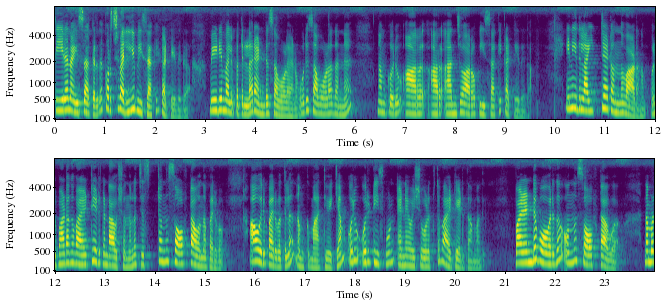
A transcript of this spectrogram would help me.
തീരെ നൈസാക്കരുത് കുറച്ച് വലിയ പീസാക്കി കട്ട് ചെയ്തിടുക. മീഡിയം വലുപ്പത്തിലുള്ള രണ്ട് സവോളയാണ്. ഒരു സവോള തന്നെ നമുക്കൊരു ആറ് ആറ് അഞ്ചോ ആറോ പീസാക്കി കട്ട് ചെയ്തിടാം. ഇനി ഇത് ലൈറ്റായിട്ടൊന്ന് വാടണം. ഒരുപാട് അങ്ങ് വഴറ്റിയെടുക്കേണ്ട ആവശ്യമൊന്നുമില്ല. ജസ്റ്റ് ഒന്ന് സോഫ്റ്റ് ആവുന്ന പരുവം. ആ ഒരു പരുവത്തിൽ നമുക്ക് മാറ്റി വയ്ക്കാം. ഒരു ഒരു ടീസ്പൂൺ എണ്ണ ഒഴിച്ച് കൊടുത്തിട്ട് വഴറ്റിയെടുത്താൽ മതി. വഴണ്ട് പോവരുത്. ഒന്ന് സോഫ്റ്റ് ആവുക. നമ്മൾ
